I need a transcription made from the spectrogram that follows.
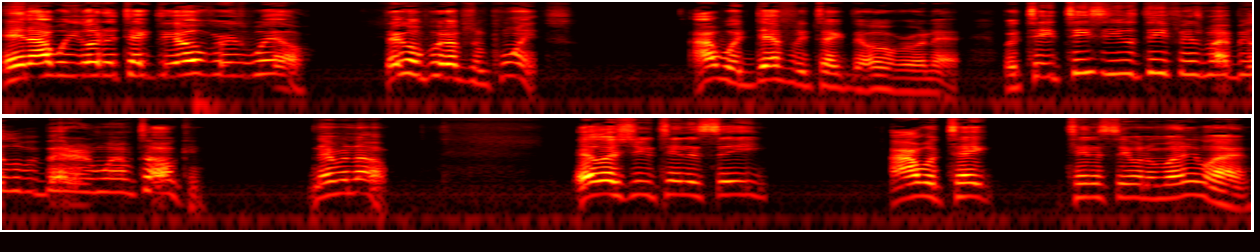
And I would go to take the over as well. They're gonna put up some points. I would definitely take the over on that. But T- TCU's defense might be a little bit better than what I'm talking. Never know. LSU, Tennessee, I would take Tennessee on the money line.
